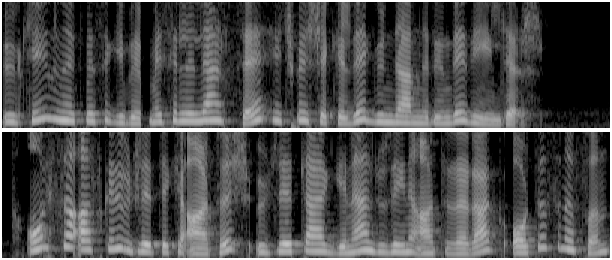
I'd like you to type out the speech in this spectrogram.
ülkeyi yönetmesi gibi meselelerse hiçbir şekilde gündemlerinde değildir. Oysa asgari ücretteki artış, ücretler genel düzeyini artırarak orta sınıfın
